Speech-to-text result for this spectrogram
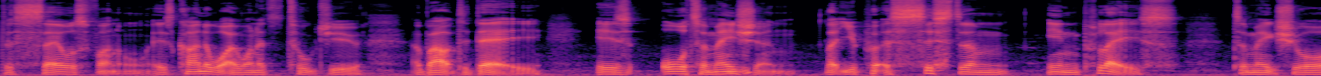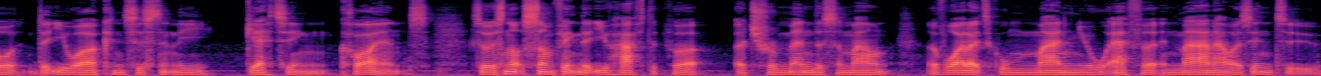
the sales funnel is kind of what I wanted to talk to you about today is automation. Like you put a system in place to make sure that you are consistently getting clients. So it's not something that you have to put a tremendous amount of what I like to call manual effort and man hours into,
